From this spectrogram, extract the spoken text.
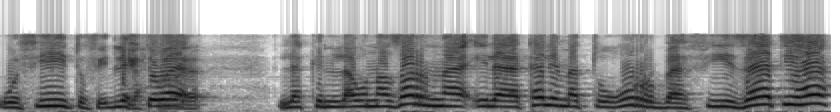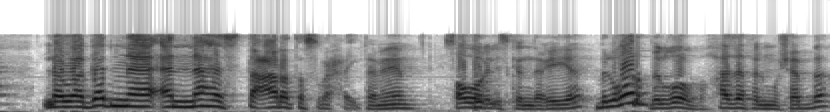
وفي تفيد الاحتواء. لكن لو نظرنا إلى كلمة غربة في ذاتها لوجدنا أنها استعارة تصريحية. تمام. صور الإسكندرية. بالغرب. بالغربة حذف المشبه.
